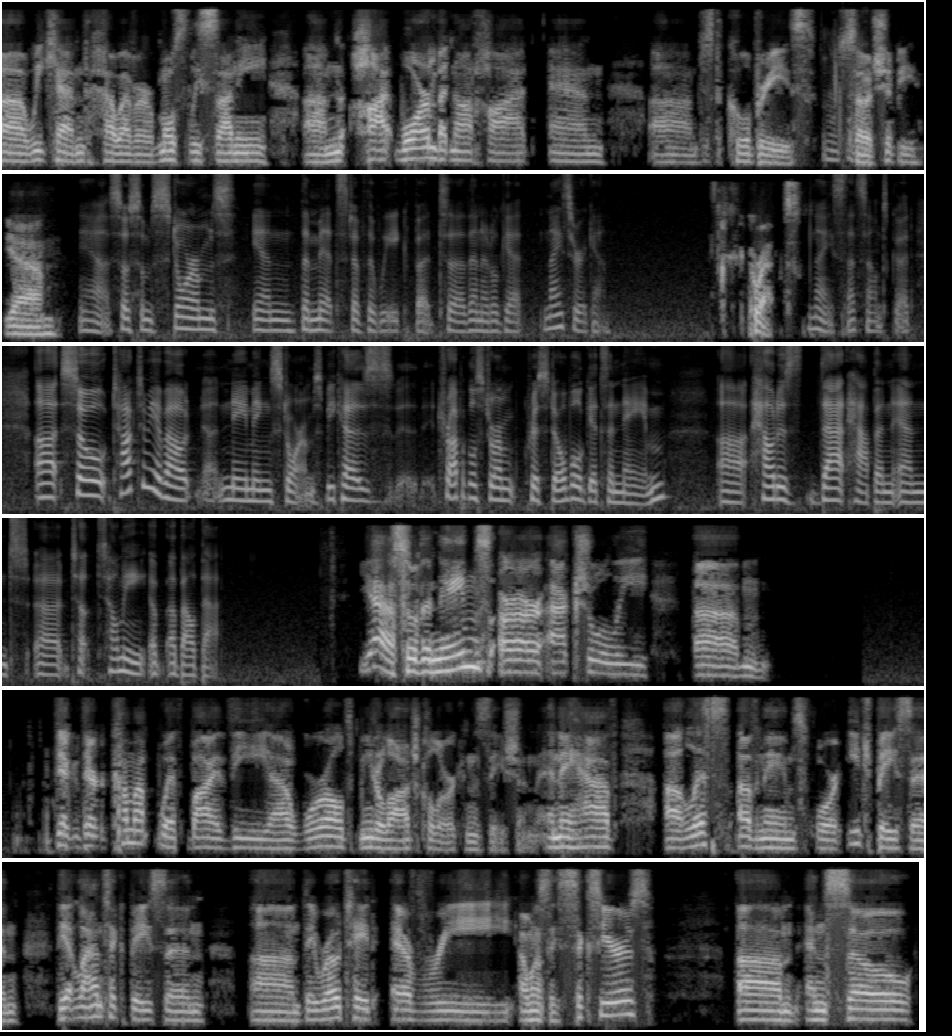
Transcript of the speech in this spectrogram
uh, weekend, however, mostly sunny, um, hot, warm but not hot, and um, just a cool breeze. Okay. So it should be, yeah. Yeah, so some storms in the midst of the week, but uh, then it'll get nicer again. Correct. Nice. That sounds good. Uh, so, talk to me about uh, naming storms because uh, Tropical Storm Cristobal gets a name. Uh, how does that happen? And uh, t- tell me ab- about that. Yeah, so the names are actually um, they're, they're come up with by the uh, World Meteorological Organization, and they have a list of names for each basin. The Atlantic Basin, um, they rotate every I want to say six years. Um, and so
